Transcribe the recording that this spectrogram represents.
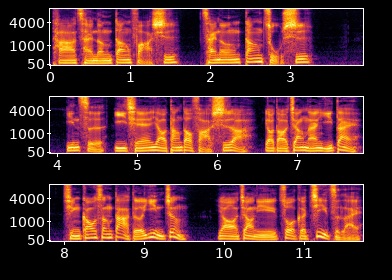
他才能当法师，才能当祖师。因此以前要当到法师啊，要到江南一带，请高僧大德印证。要叫你做个偈子来，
